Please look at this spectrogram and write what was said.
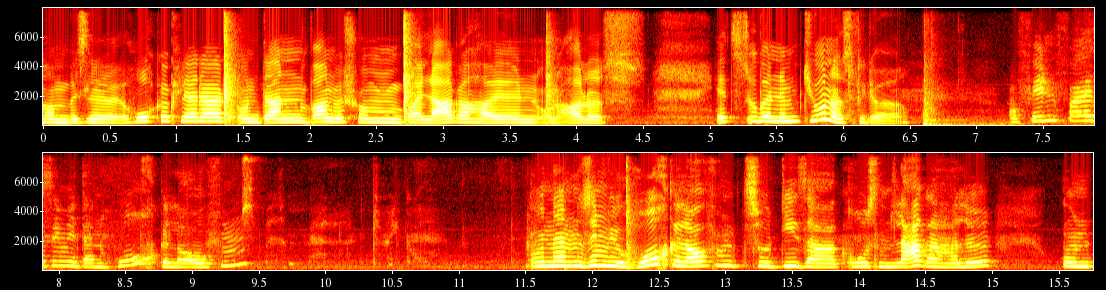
Haben ein bisschen hochgeklettert und dann waren wir schon bei Lagerhallen und alles. Jetzt übernimmt Jonas wieder. Auf jeden Fall sind wir dann hochgelaufen. Und dann sind wir hochgelaufen zu dieser großen Lagerhalle. Und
